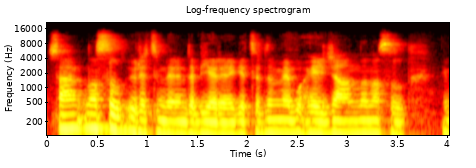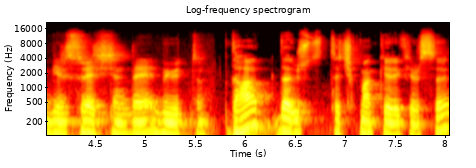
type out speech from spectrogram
sen nasıl üretimlerinde bir araya getirdin ve bu heyecanını nasıl bir süreç içinde büyüttün? Daha da üste çıkmak gerekirse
